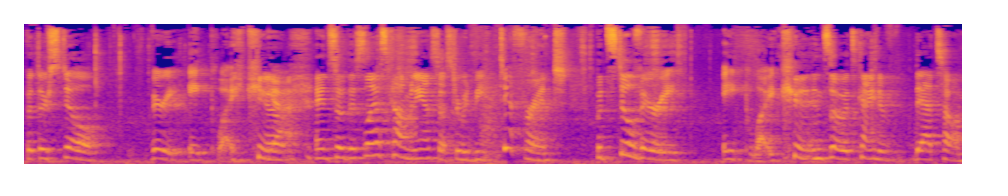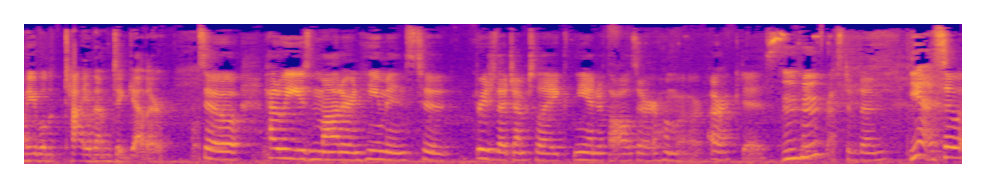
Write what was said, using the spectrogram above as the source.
but they're still very ape-like, you know. Yeah. And so this last common ancestor would be different, but still very ape-like. And so it's kind of that's how I'm able to tie them together. So how do we use modern humans to bridge that jump to like Neanderthals or Homo erectus, Mhm. the rest of them? Yeah, so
